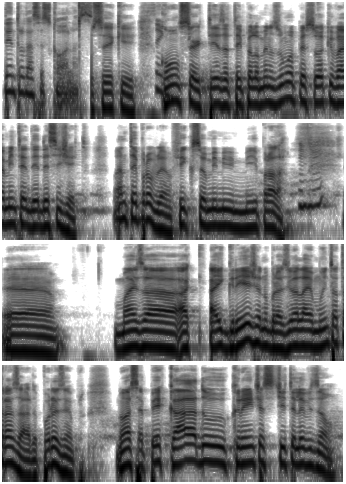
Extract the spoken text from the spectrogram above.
dentro das escolas. Você que Sim. com certeza tem pelo menos uma pessoa que vai me entender desse jeito. Mas não tem problema, fica o seu mimimi para lá. Uhum. É, mas a, a, a, igreja no Brasil ela é muito atrasada. Por exemplo, nossa, é pecado crente assistir televisão.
